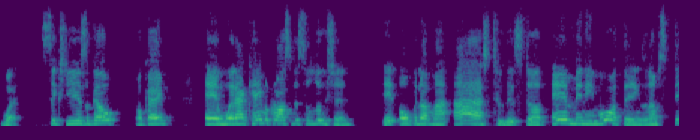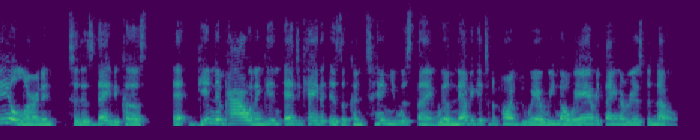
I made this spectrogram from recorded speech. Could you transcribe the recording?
what, six years ago. Okay. And when I came across this solution, it opened up my eyes to this stuff and many more things. And I'm still learning to this day because getting empowered and getting educated is a continuous thing. We'll never get to the point where we know everything there is to know.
